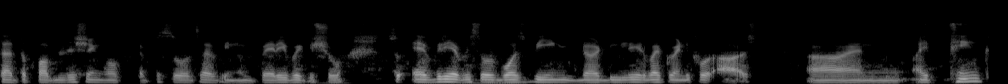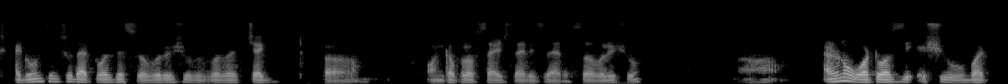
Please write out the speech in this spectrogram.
that the publishing of episodes have been a very big issue. So every episode was being uh, delayed by 24 hours. Uh, and I think I don't think so that was the server issue because I checked uh, on couple of sites there is that a server issue. Uh, I don't know what was the issue, but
